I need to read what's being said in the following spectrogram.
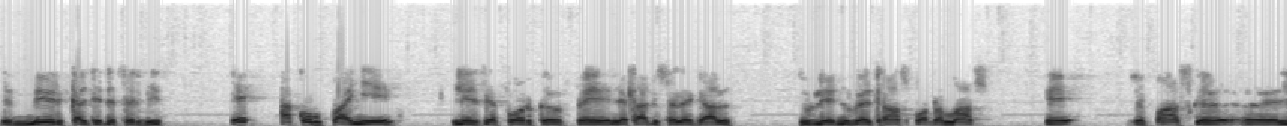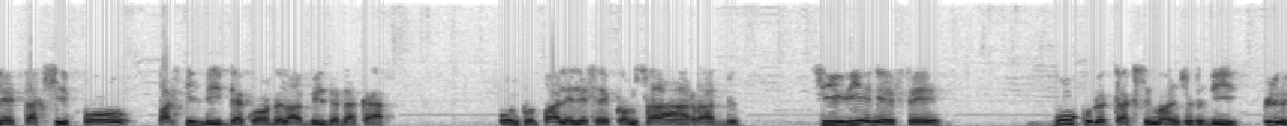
de meilleures qualités de service et accompagner les efforts que fait l'État du Sénégal sur les nouvelles transports de masse. Et je pense que euh, les taxis font partie du décor de la ville de Dakar. On ne peut pas les laisser comme ça en rade. Si rien n'est fait, beaucoup de taximans, je te dis, plus de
